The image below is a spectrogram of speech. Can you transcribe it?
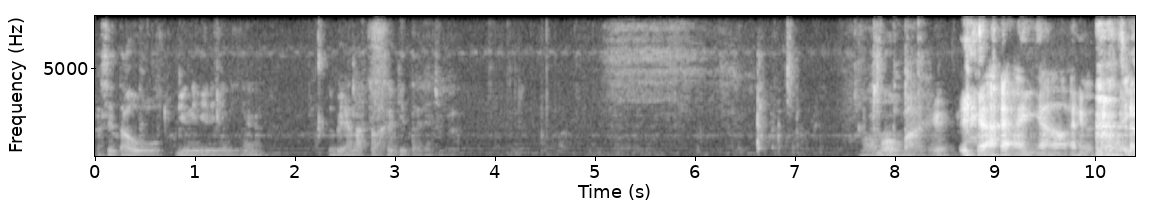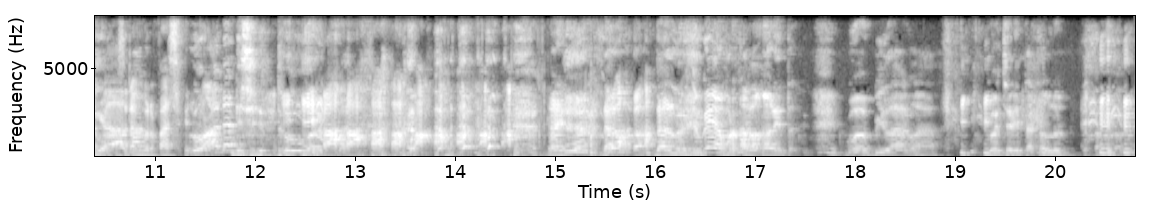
Kasih tahu gini gini gini lebih enak lah ke kita ya juga ngomong banget Iya, aing ngal, aing sedang, Iya, sedang kan. berpasir. lu ada di situ Iya. dan, dan, dan lu juga yang pertama kali gua bilang lah gua cerita ke lu pertama kali.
